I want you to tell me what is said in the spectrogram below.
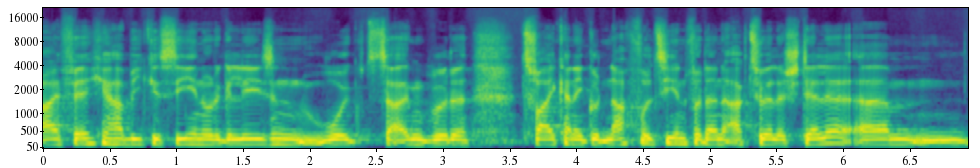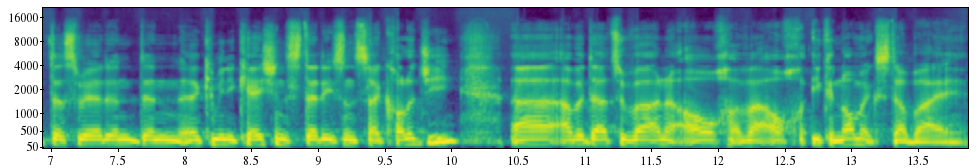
drei Fächer habe ich gesehen oder gelesen, wo ich sagen würde, zwei kann ich gut nachvollziehen für deine aktuelle Stelle. Ähm, das wären dann äh, Communication Studies und Psychology, äh, aber dazu war auch, war auch Economics dabei.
